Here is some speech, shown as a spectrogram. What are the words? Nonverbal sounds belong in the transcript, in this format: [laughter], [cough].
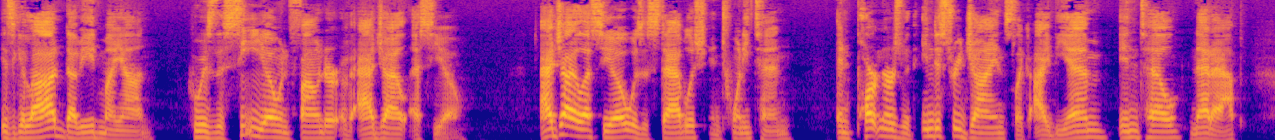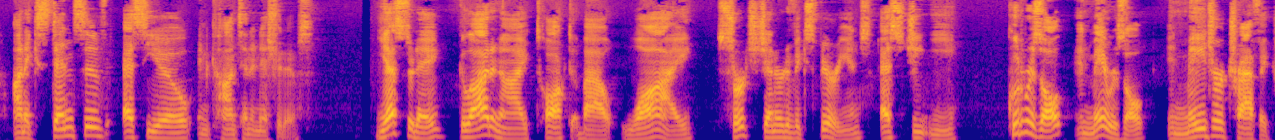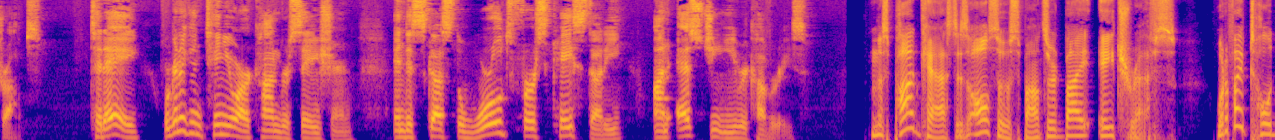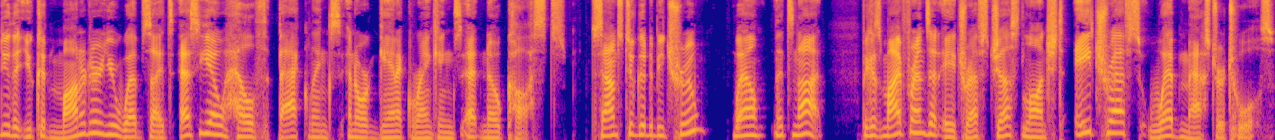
is Gilad David Maayan, who is the CEO and founder of Agile SEO. Agile SEO was established in 2010 and partners with industry giants like IBM, Intel, NetApp on extensive SEO and content initiatives. Yesterday, Gilad and I talked about why Search Generative Experience, SGE, could result and may result in major traffic drops. Today, we're going to continue our conversation and discuss the world's first case study on SGE recoveries. And this podcast is also sponsored by Ahrefs. What if I told you that you could monitor your website's SEO health, backlinks, and organic rankings at no costs? Sounds too good to be true? Well, it's not, because my friends at Ahrefs just launched Ahrefs Webmaster Tools.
